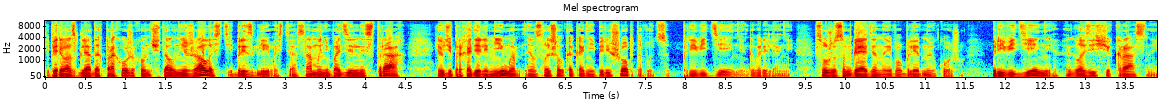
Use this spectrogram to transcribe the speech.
Теперь во взглядах прохожих он читал не жалость и брезгливость, а самый неподдельный страх. Люди проходили мимо, и он слышал, как они перешептываются. «Привидение», — говорили они, с ужасом глядя на его бледную кожу. «Привидение, а глазище красные,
